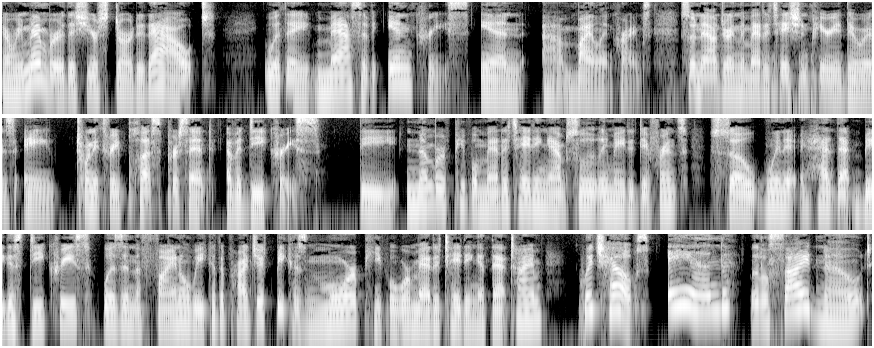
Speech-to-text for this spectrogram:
Now remember, this year started out with a massive increase in um, violent crimes. So now during the meditation period, there was a 23 plus percent of a decrease. The number of people meditating absolutely made a difference. So when it had that biggest decrease was in the final week of the project because more people were meditating at that time which helps. And, little side note,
